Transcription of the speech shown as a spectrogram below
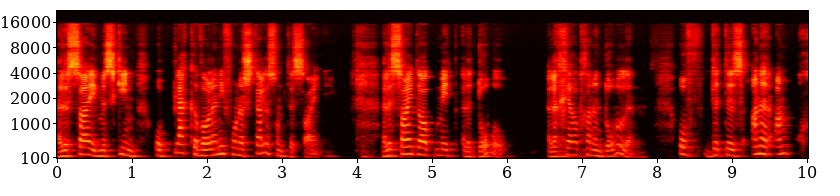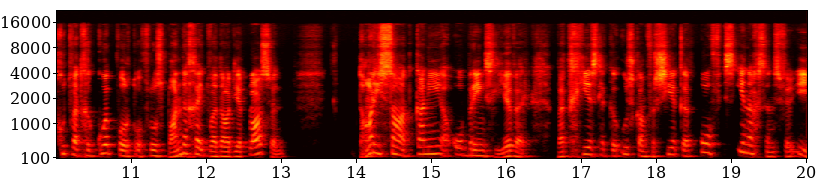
Hulle saai miskien op plekke waar hulle nie veronderstel is om te saai nie. Hulle saai dalk met hulle dobbel. Hulle geld gaan in dobbel in of dit is ander aan goed wat gekoop word of losbandigheid wat daardeur plaasvind. Daardie saad kan nie 'n opbrengs lewer wat geestelike oes kan verseker of enigstens vir u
